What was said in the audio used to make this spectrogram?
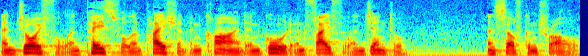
and joyful and peaceful and patient and kind and good and faithful and gentle and self controlled?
